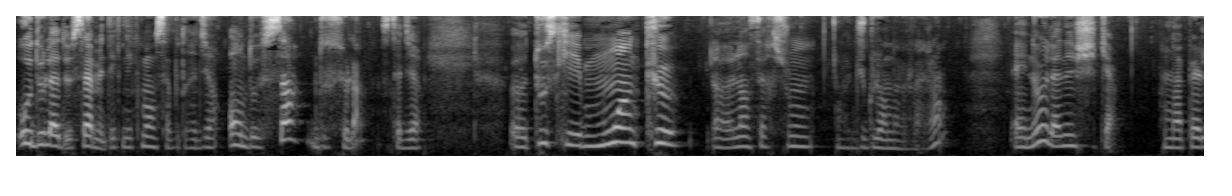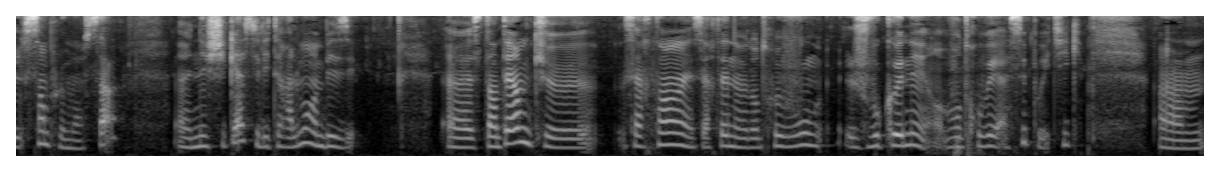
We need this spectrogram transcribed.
au-delà de ça, mais techniquement ça voudrait dire en deçà de cela, c'est-à-dire tout ce qui est moins que l'insertion du gland dans le vagin, et non la Neshika. On appelle simplement ça. Neshika, c'est littéralement un baiser. Euh, c'est un terme que certains et certaines d'entre vous, je vous connais, hein, vont trouver assez poétique, euh,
